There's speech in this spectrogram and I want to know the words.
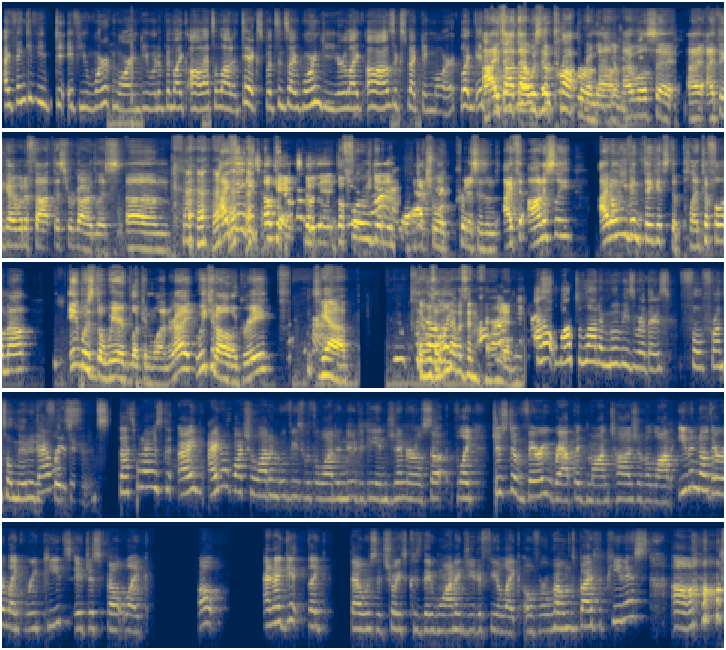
I think if you di- if you weren't warned, you would have been like, "Oh, that's a lot of dicks." But since I warned you, you're like, "Oh, I was expecting more." Like it, I thought that no was the proper amount. I will say. I, I think I would have thought this regardless. Um, I think it's okay. So the, before we get into actual criticisms, I th- honestly, I don't even think it's the plentiful amount. It was the weird looking one, right? We can all agree. yeah. There was No, one like, that was inverted. I don't watch a lot of movies where there's full frontal nudity That for was- dudes. That's what I was. I I don't watch a lot of movies with a lot of nudity in general. So like just a very rapid montage of a lot. Even though there were like repeats, it just felt like, oh, and I get like that was a choice because they wanted you to feel like overwhelmed by the penis. Um,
